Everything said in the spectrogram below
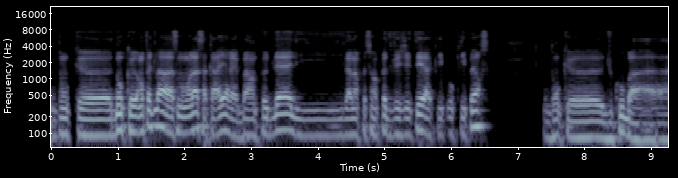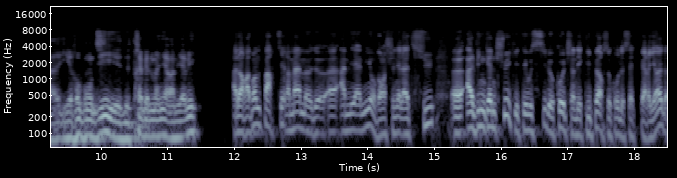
Donc, euh, donc en fait, là, à ce moment-là, sa carrière est un peu de l'aile. Il, a l'impression un peu de végéter à, aux Clippers. Donc, euh, du coup, bah, il rebondit de très belle manière à Miami. Alors, avant de partir même de, euh, à Miami, on va enchaîner là-dessus. Euh, Alvin Gentry, qui était aussi le coach des Clippers au cours de cette période,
